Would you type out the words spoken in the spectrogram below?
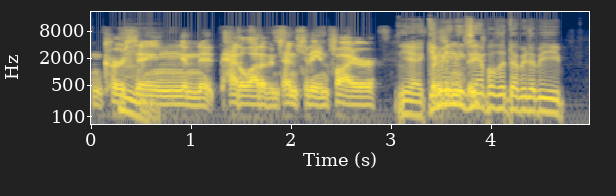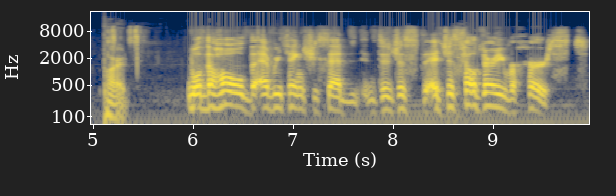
and hmm. cursing, and it had a lot of intensity and fire. Yeah, give it me an example of the WWE part. Well, the whole the, everything she said, it just it just felt very rehearsed.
